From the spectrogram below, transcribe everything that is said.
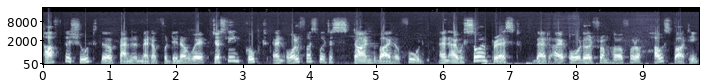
after the shoot, the panel met up for dinner where Jasleen cooked, and all of us were just stunned by her food. And I was so impressed that I ordered from her for a house party,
